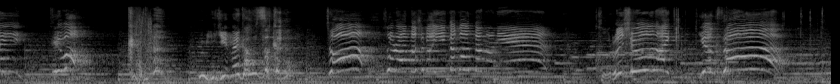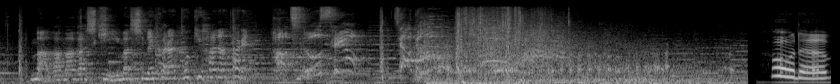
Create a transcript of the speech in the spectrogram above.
いい。では右目が不足そうそれ私が言いたかったのに。苦しゅうないやったまがまがしき戒めから解き放たれ発動せよ。邪眼 Hold up.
